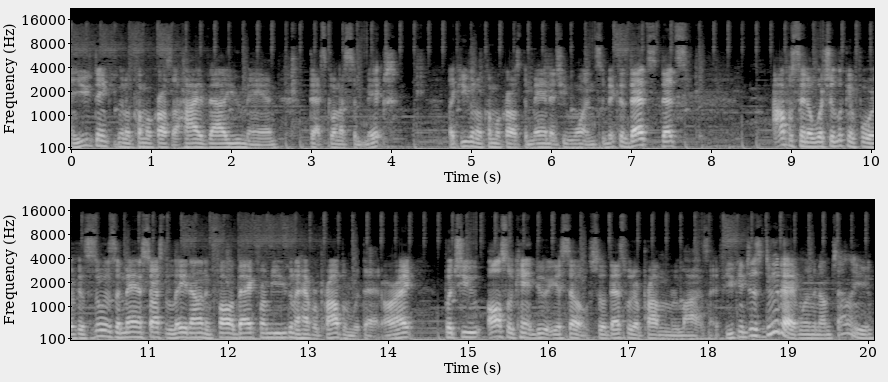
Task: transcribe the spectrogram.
And you think you're going to come across a high value man that's going to submit? Like you're going to come across the man that you want and submit because that's, that's, opposite of what you're looking for because as soon as a man starts to lay down and fall back from you you're gonna have a problem with that all right? But you also can't do it yourself so that's where the problem lies if you can just do that women i'm telling you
